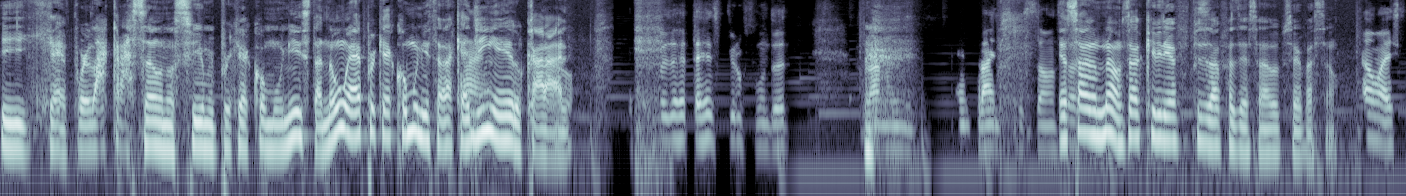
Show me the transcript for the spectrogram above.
e quer por lacração nos filmes porque é comunista, não é porque é comunista, ela quer Ah, dinheiro, caralho. Depois eu até respiro fundo pra não entrar em discussão. Eu só, não, só queria precisar fazer essa observação. Não, mas,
